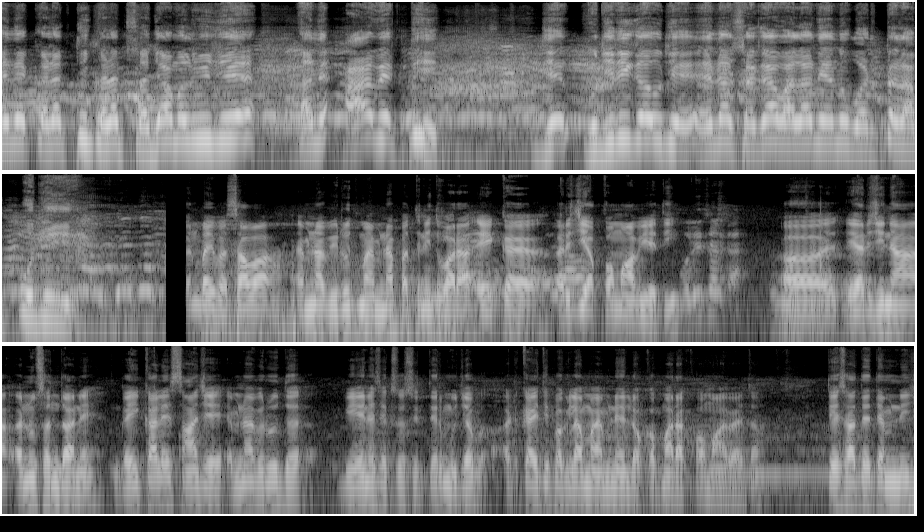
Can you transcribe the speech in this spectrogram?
એને કડકથી કડક સજા મળવી જોઈએ અને આ વ્યક્તિ જે ગુજરી ગયું છે એના સગાવાલાને એનું વળતર આપવું જોઈએ. ગગનભાઈ વસાવા એમના વિરુદ્ધમાં એમના પત્ની દ્વારા એક અરજી આપવામાં આવી હતી. એ અરજીના અનુસંધાને ગઈકાલે સાંજે એમના વિરુદ્ધ બીએનએસ એકસો સિત્તેર મુજબ અટકાયતી પગલામાં એમને લોકઅપમાં રાખવામાં આવ્યા હતા. તે સાથે તેમની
